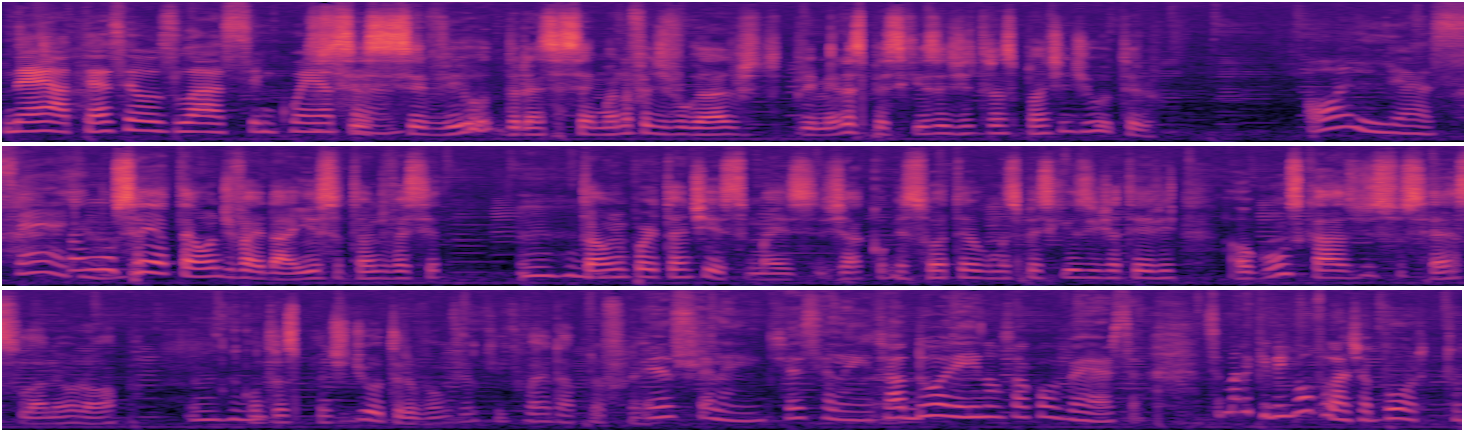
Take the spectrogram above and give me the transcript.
né? Até seus lá 50. Você viu, durante essa semana foi divulgado as primeiras pesquisas de transplante de útero. Olha, sério? Eu não sei até onde vai dar isso, até onde vai ser uhum. tão importante isso, mas já começou a ter algumas pesquisas e já teve alguns casos de sucesso lá na Europa uhum. com transplante de útero. Vamos ver o que, que vai dar para frente. Excelente, excelente. É. Adorei nossa conversa. Semana que vem vamos falar de aborto?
